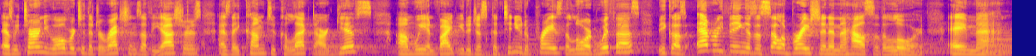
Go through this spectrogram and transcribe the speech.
As we turn you over to the directions of the ushers as they come to collect our gifts, um, we invite you to just continue to praise the Lord with us because everything is a celebration in the house of the Lord. Amen.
